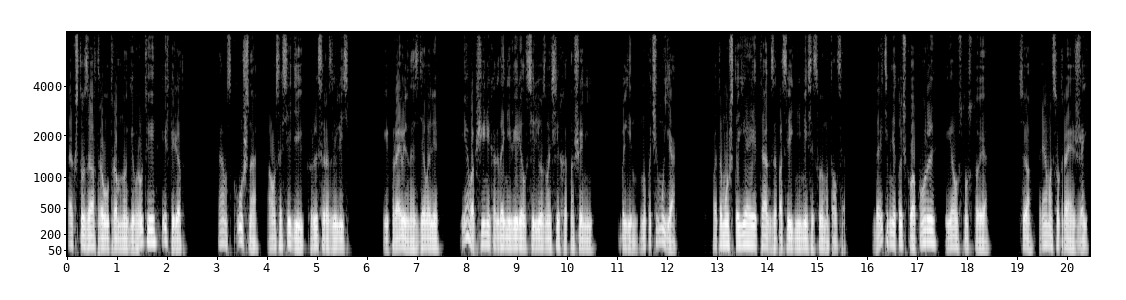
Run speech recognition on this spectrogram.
Так что завтра утром ноги в руки и вперед. Там скучно, а у соседей крысы развелись. И правильно сделали. Я вообще никогда не верил в серьезность их отношений. Блин, ну почему я? Потому что я и так за последний месяц вымотался. Дайте мне точку опоры, и я усну стоя. Все, прямо с утра езжай.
